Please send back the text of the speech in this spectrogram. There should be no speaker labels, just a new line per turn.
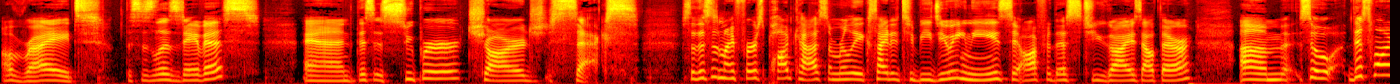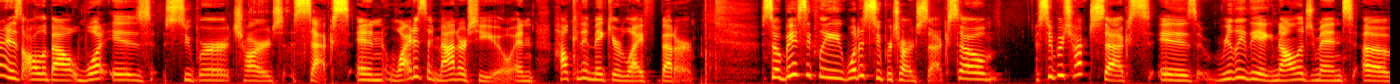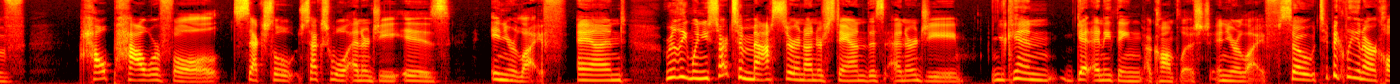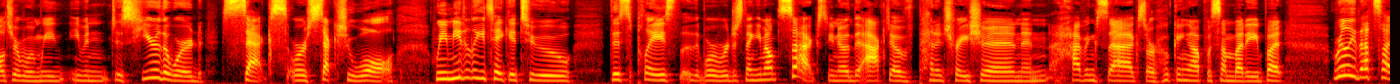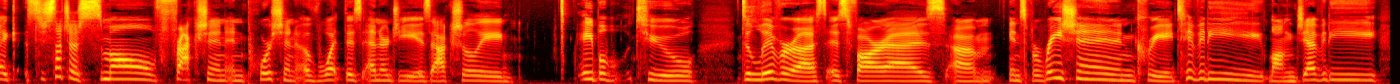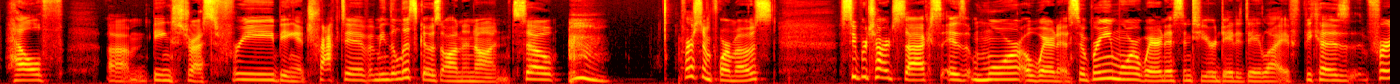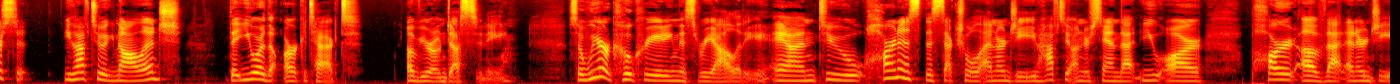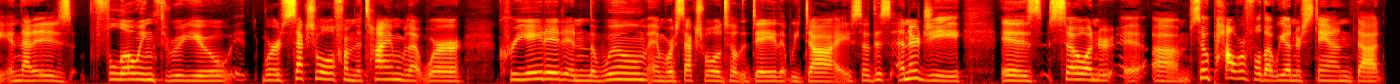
All right. This is Liz Davis, and this is Supercharged Sex. So, this is my first podcast. I'm really excited to be doing these, to offer this to you guys out there. Um, so, this one is all about what is supercharged sex and why does it matter to you and how can it make your life better? So, basically, what is supercharged sex? So, supercharged sex is really the acknowledgement of how powerful sexual sexual energy is in your life. And really when you start to master and understand this energy, you can get anything accomplished in your life. So typically in our culture when we even just hear the word sex or sexual, we immediately take it to this place where we're just thinking about sex, you know, the act of penetration and having sex or hooking up with somebody, but really that's like such a small fraction and portion of what this energy is actually able to deliver us as far as um, inspiration, creativity, longevity, health, um, being stress free, being attractive. I mean, the list goes on and on. So, first and foremost, supercharged sex is more awareness. So, bringing more awareness into your day to day life because, first, you have to acknowledge that you are the architect of your own destiny. So we are co creating this reality. And to harness this sexual energy, you have to understand that you are part of that energy and that it is flowing through you. We're sexual from the time that we're created in the womb and we're sexual until the day that we die. So this energy is so under um, so powerful that we understand that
